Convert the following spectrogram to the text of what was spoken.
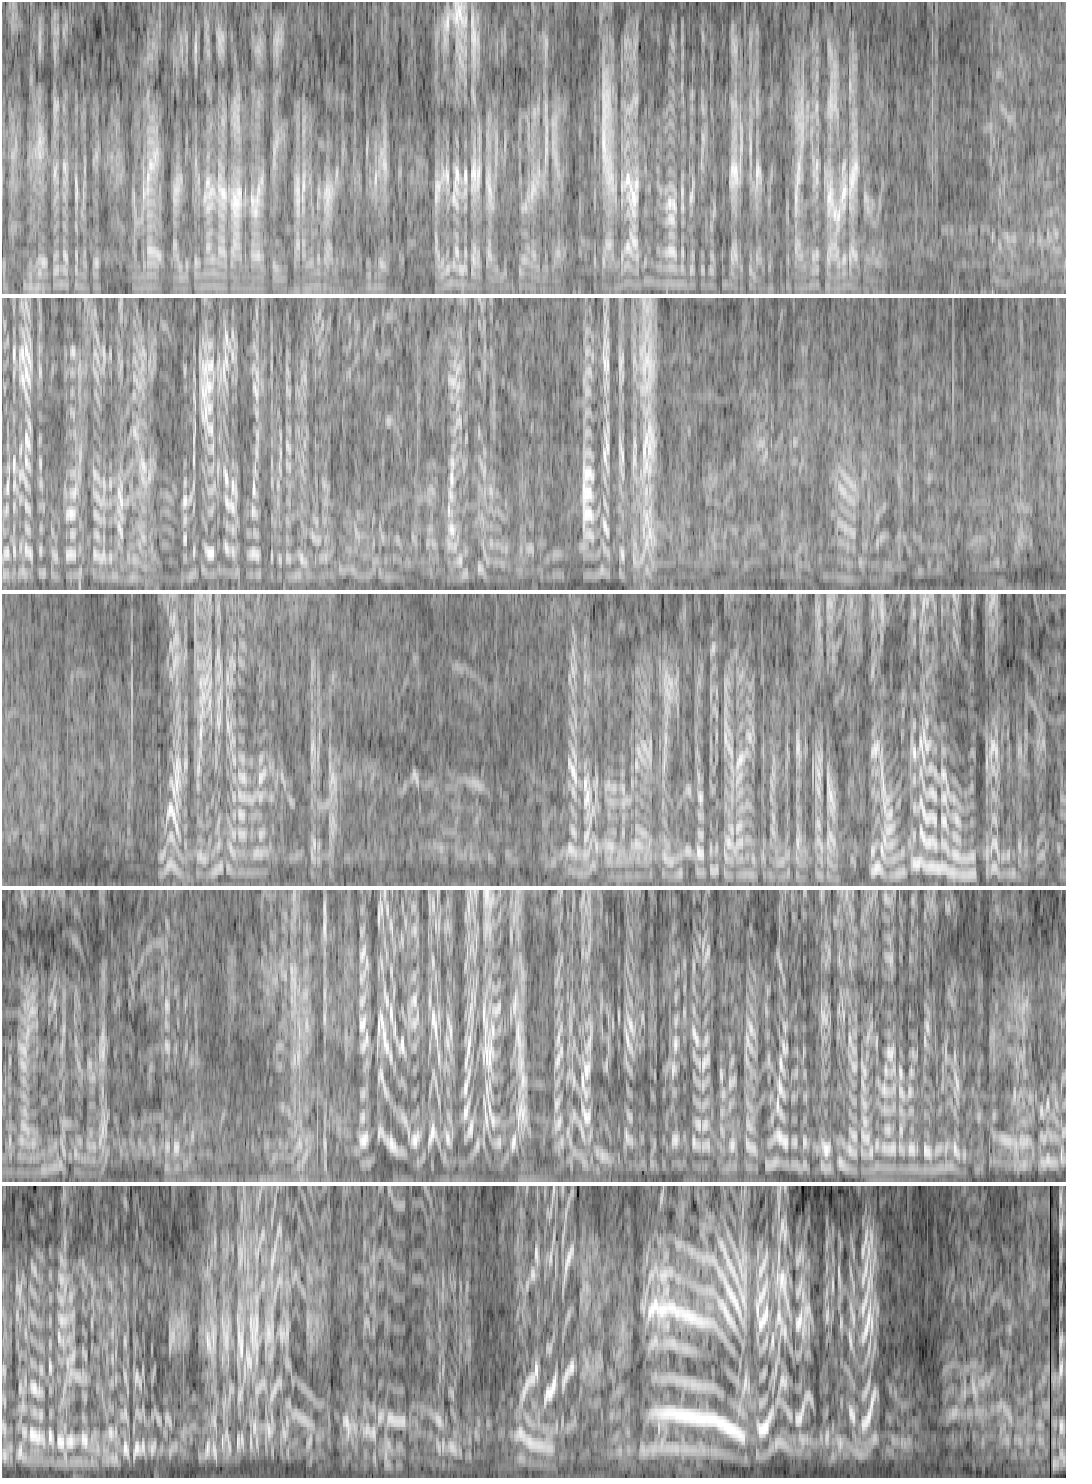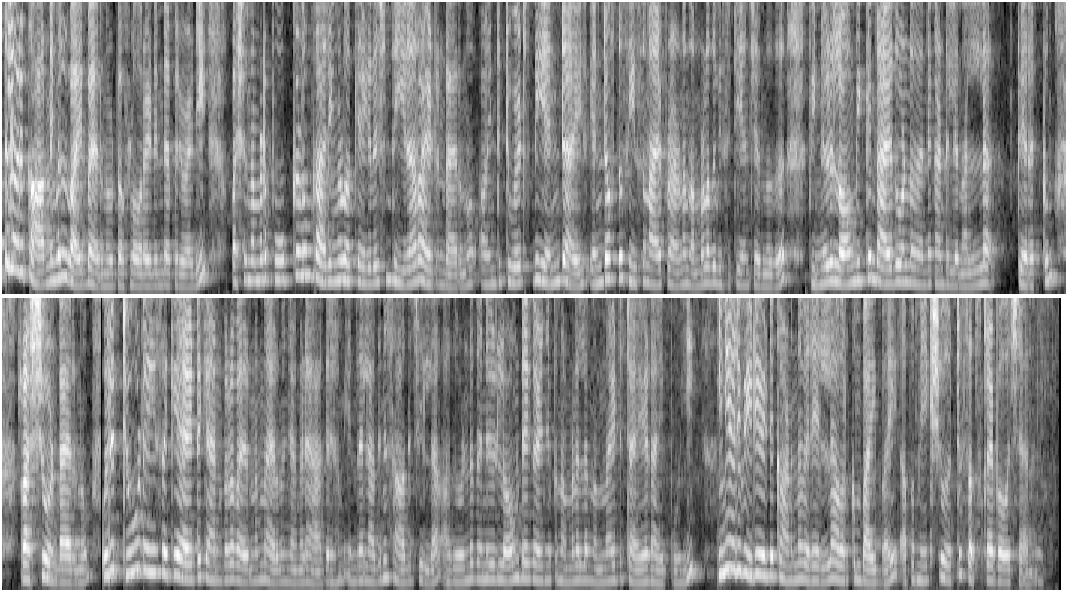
പിന്നെ ഏറ്റവും രസം മറ്റേ നമ്മുടെ പള്ളിപ്പെരുന്നാളിനൊക്കെ കാണുന്ന പോലത്തെ ഈ കറങ്ങുന്ന സാധനമില്ല അതിവിടെ ഉണ്ട്. അതിലും നല്ല തിരക്കാണ് വലിയ ക്യൂ ആണ് അതിൽ കയറാൻ അപ്പോൾ ക്യാൻബറ ആദ്യം ഞങ്ങൾ വന്നപ്പോഴത്തേക്ക് ഒട്ടും തിരക്കില്ലായിരുന്നു. പക്ഷേ ഇപ്പോൾ ഭയങ്കര ക്രൗഡഡ് ആയിട്ടുള്ള പോലെ. കൂട്ടത്തിൽ ഏറ്റവും പൂക്കളോട് ഇഷ്ടമുള്ളത് മമ്മിയാണ്. മമ്മിക്ക് ഏത് കളർ പൂവാ ഇഷ്ടപ്പെട്ടെന്ന് ചോദിച്ചപ്പോൾ വയലറ്റ് കളറുള്ള ആ അങ്ങ് അറ്റത്തല്ലേ ആ. ക്യൂ ആണ്. ട്രെയിനിൽ കയറാനുള്ള തിരക്കാ. ഇത് കണ്ടോ? നമ്മുടെ ട്രെയിൻ സ്റ്റോപ്പിൽ കയറാനായിട്ട് നല്ല തിരക്കാട്ടോ. ഇത് ലോങ് വീക്കെൻഡ് ആയതുകൊണ്ടാണ് തോന്നുന്നു ഇത്രയധികം തിരക്ക്. നമ്മുടെ ജയൻ വീലൊക്കെ ഉണ്ട് അവിടെ. എന്താണിത് എന്റെ അത് മൈനാ? എന്റെയാ ആയിക്കോട്ടെ വാശി പിടിച്ച് കരഞ്ഞ് ചൂച്ചു ട്രെയിനിൽ കയറാൻ നമ്മൾ ക്യൂ ആയതുകൊണ്ട് കയറ്റിയില്ല കേട്ടോ. അതിന് പകരം നമ്മളൊരു ബലൂണിൽ ഒതുക്കി. ഒരു ചൂടുവെള്ളം ബലൂണിൽ ഒതുക്കി കൊടുത്തു. കൊടുക്കും കൊടുക്ക്. ഷെയർ ചെയ്യണേ. എനിക്കും തന്നെ. മൊത്തത്തിൽ ഒരു കാർണിവൽ വൈബായിരുന്നു കേട്ടോ ഫ്ലോറൈഡിന്റെ പരിപാടി. പക്ഷെ നമ്മുടെ പൂക്കളും കാര്യങ്ങളൊക്കെ ഏകദേശം തീരാറായിട്ടുണ്ടായിരുന്നു. അതിന്റെ ടുവേർഡ്സ് ദി എൻഡ് ആയി എൻഡ് ഓഫ് ദ സീസൺ ആയപ്പോഴാണ് നമ്മളത് വിസിറ്റ് ചെയ്യാൻ ചെന്നത്. പിന്നെ ഒരു ലോങ് വീക്കെൻഡ് ആയതുകൊണ്ട് തന്നെ കണ്ടില്ലേ നല്ല തിരക്കും റഷും ഉണ്ടായിരുന്നു. ഒരു ടു ഡേയ്സ് ഒക്കെ ആയിട്ട് ക്യാൻബറ വരണം എന്നായിരുന്നു ഞങ്ങളുടെ ആഗ്രഹം. എന്തായാലും അതിന് സാധിച്ചില്ല. അതുകൊണ്ട് തന്നെ ഒരു ലോങ് ഡേ കഴിഞ്ഞപ്പോൾ നമ്മളെല്ലാം നന്നായിട്ട് ടയേർഡായി പോയി. ഇനി ഒരു വീഡിയോ ആയിട്ട് കാണുന്നവരെ എല്ലാവർക്കും ബൈ ബൈ അപ്പോൾ make sure to subscribe our channel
